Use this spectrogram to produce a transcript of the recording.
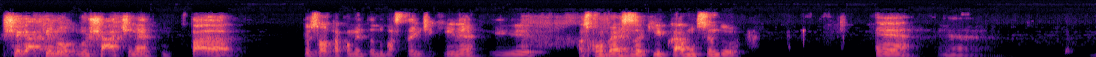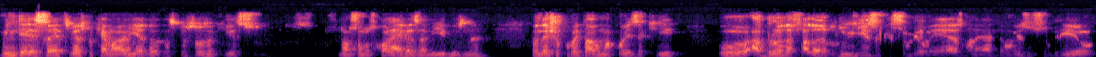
chegar aqui no, no chat, né? Tá, o pessoal está comentando bastante aqui, né? E as conversas aqui acabam sendo é, é interessantes, mesmo porque a maioria das pessoas aqui, nós somos colegas, amigos, né? Então, deixa eu comentar alguma coisa aqui. O, a Bruna falando do ISO, que subiu mesmo, né? Então, o ISO subiu.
